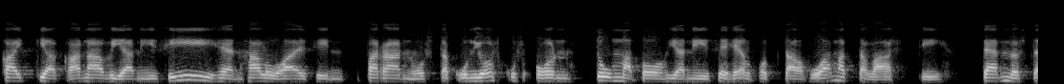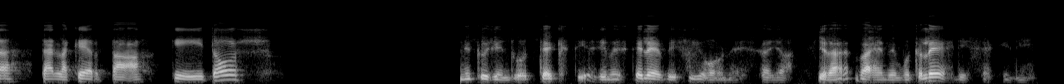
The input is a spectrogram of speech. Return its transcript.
kaikkia kanavia, niin siihen haluaisin parannusta. Kun joskus on tumma pohja, niin se helpottaa huomattavasti. Tämmöistä tällä kertaa. Kiitos. Nykyisin tuo teksti esimerkiksi televisioneissa ja siellä vähemmän, mutta lehdissäkin, niin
